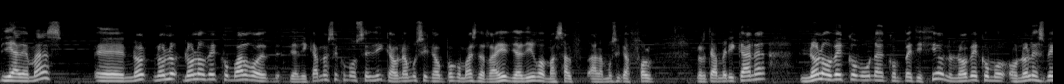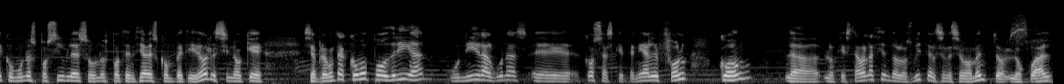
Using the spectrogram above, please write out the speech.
y además eh, no, no lo, no lo ve como algo, de- dedicándose como se dedica a una música un poco más de raíz, ya digo, más al- a la música folk norteamericana, no lo ve como una competición, o no, ve como, o no les ve como unos posibles o unos potenciales competidores, sino que se pregunta cómo podrían unir algunas eh, cosas que tenía el folk con la- lo que estaban haciendo los Beatles en ese momento, lo cual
